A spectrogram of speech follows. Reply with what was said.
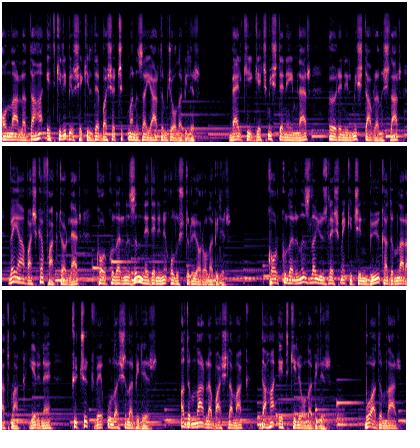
onlarla daha etkili bir şekilde başa çıkmanıza yardımcı olabilir. Belki geçmiş deneyimler, öğrenilmiş davranışlar veya başka faktörler korkularınızın nedenini oluşturuyor olabilir. Korkularınızla yüzleşmek için büyük adımlar atmak yerine küçük ve ulaşılabilir adımlarla başlamak daha etkili olabilir. Bu adımlar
